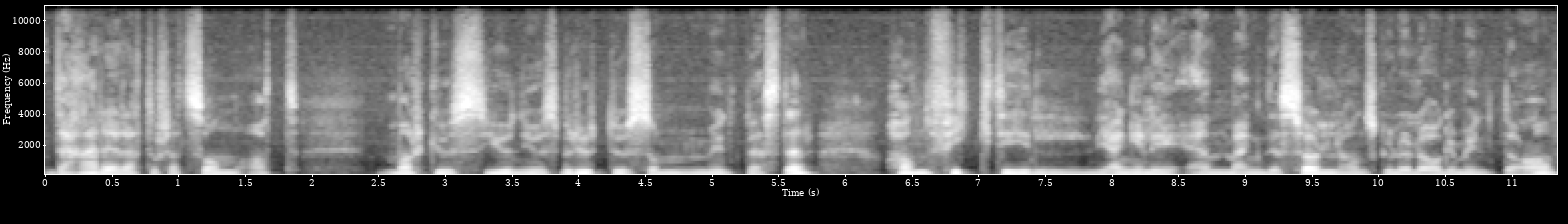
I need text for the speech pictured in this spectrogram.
det her er rett og slett sånn at Marcus Junius Brutus som myntmester, han fikk tilgjengelig en mengde sølv han skulle lage mynter av.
